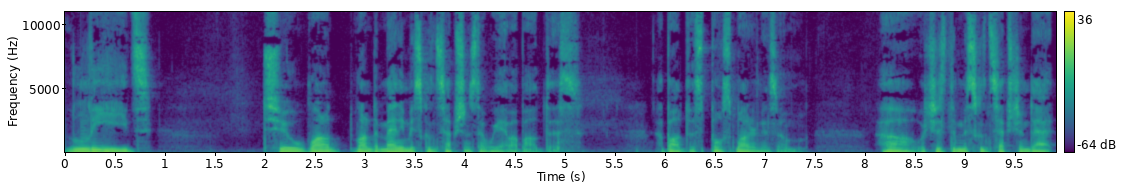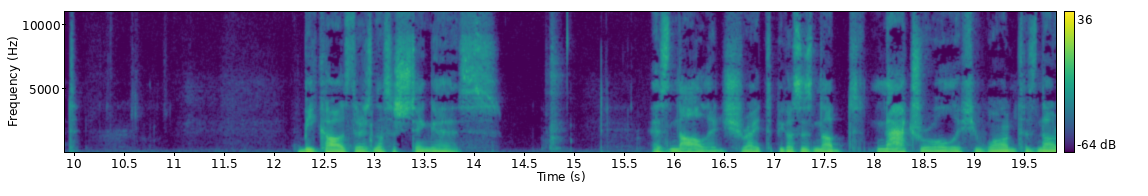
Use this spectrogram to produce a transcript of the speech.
leads to one of, one of the many misconceptions that we have about this, about this postmodernism, uh, which is the misconception that because there's no such thing as as knowledge, right? Because it's not natural, if you want, it's not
